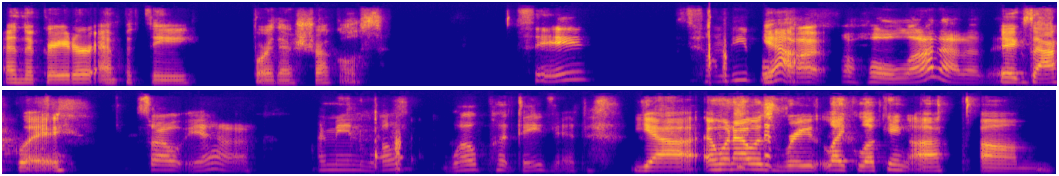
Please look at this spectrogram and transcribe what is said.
and the greater empathy for their struggles. See, some people Yeah. got a whole lot out of it. Exactly. So yeah, I mean, well, well put, David. Yeah. And when I was re- like looking up um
